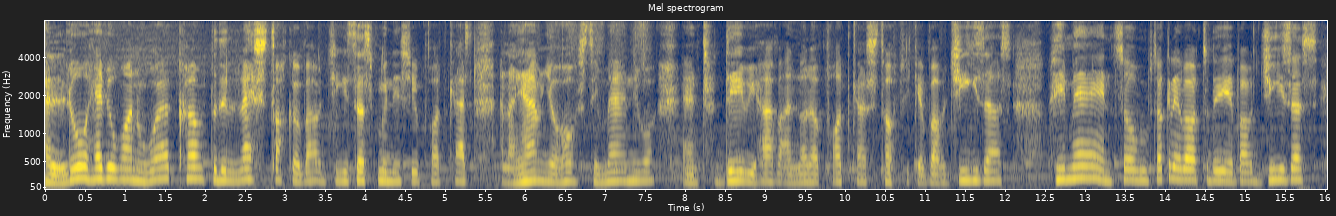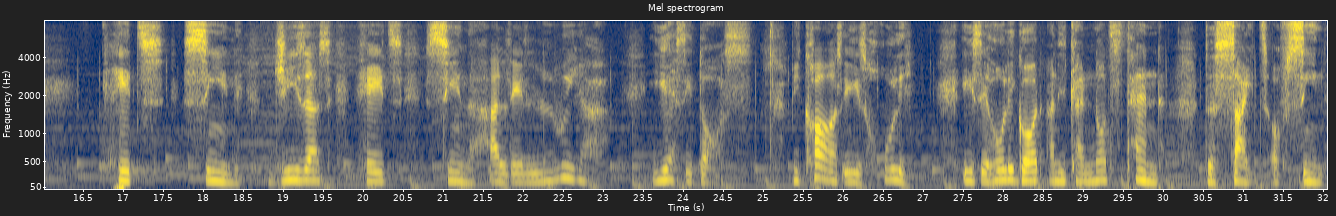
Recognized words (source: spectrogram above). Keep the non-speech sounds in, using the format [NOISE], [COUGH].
Hello, everyone. Welcome to the Let's Talk About Jesus Ministry podcast. And I am your host, Emmanuel. And today we have another podcast topic about Jesus. Amen. So, we're talking about today about Jesus hates sin. Jesus hates sin. Hallelujah. Yes, it does. Because he is holy is a holy God and he cannot stand the sight of sin.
